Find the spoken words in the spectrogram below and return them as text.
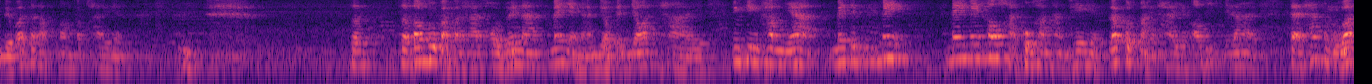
หรือว่าจะหลับนอนกับใครเนี่ยจะจะต้องดูบัตรประชาชนด้วยนะ ไม่อย่างนั้นเดี๋ยวเป็นยอดชาย จริง ๆคำนี้ไม่ได้ไม่ ไม่ไม่เข้าข่ายคุกคามทางเพศ และกฎหมายไทยยังเอาผิดไม่ได้ แต่ถ้าสมมติว่า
